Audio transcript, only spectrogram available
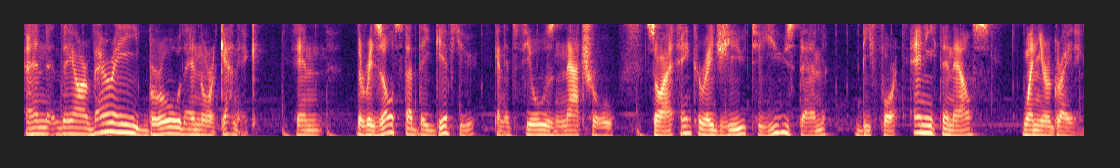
and they are very broad and organic in the results that they give you and it feels natural. So I encourage you to use them before anything else when you're grading.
